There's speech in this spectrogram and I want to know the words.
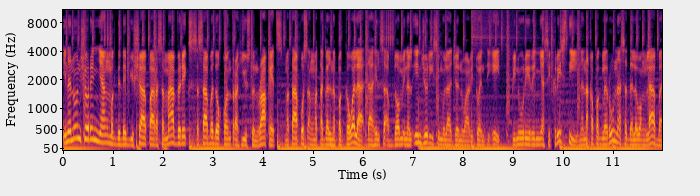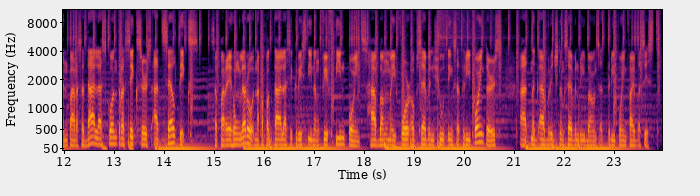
Inanunsyo rin niyang magde-debut siya para sa Mavericks sa Sabado kontra Houston Rockets matapos ang matagal na pagkawala dahil sa abdominal injury simula January 28. Pinuri rin niya si Christie na nakapaglaro na sa dalawang laban para sa Dallas kontra Sixers at Celtics. Sa parehong laro, nakapagtala si Christie ng 15 points habang may 4 of 7 shooting sa 3-pointers at nag-average ng 7 rebounds at 3.5 assists.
